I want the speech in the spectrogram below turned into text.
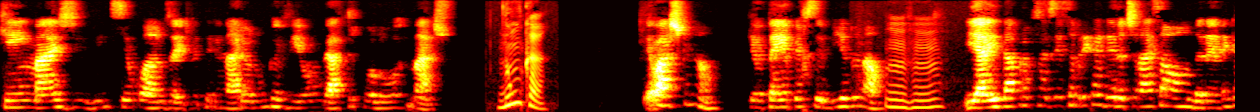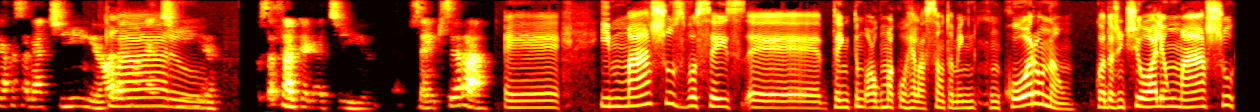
que em mais de 25 anos aí de veterinário, eu nunca vi um gato tricolor macho. Nunca? Eu acho que não. Que eu tenha percebido, não. Uhum. E aí dá pra fazer essa brincadeira, tirar essa onda, né? Vem cá com essa gatinha, claro. olha a gatinha. Você sabe que é gatinha. Sempre será. É. E machos, vocês é, têm alguma correlação também com cor ou não? Quando a gente olha um macho,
